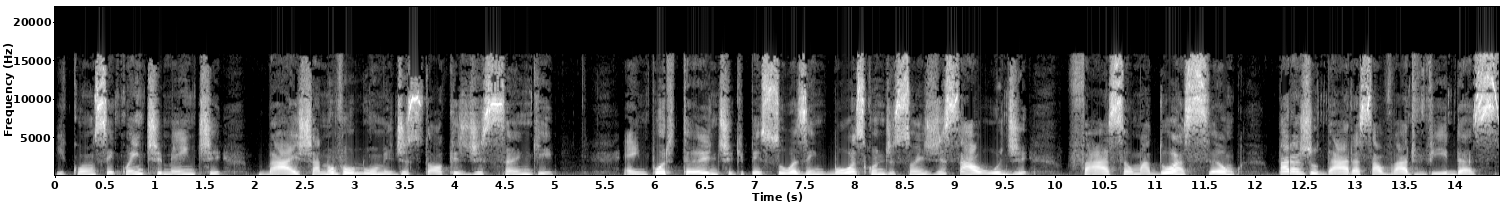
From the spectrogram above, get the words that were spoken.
e, consequentemente, baixa no volume de estoques de sangue. É importante que pessoas em boas condições de saúde façam uma doação para ajudar a salvar vidas.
